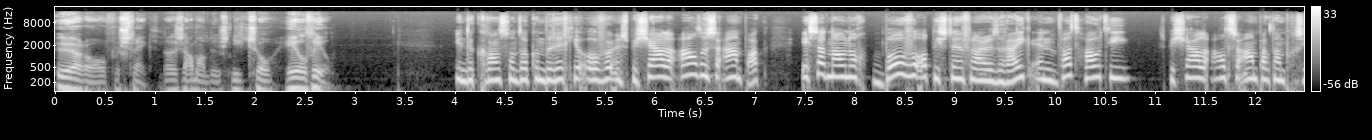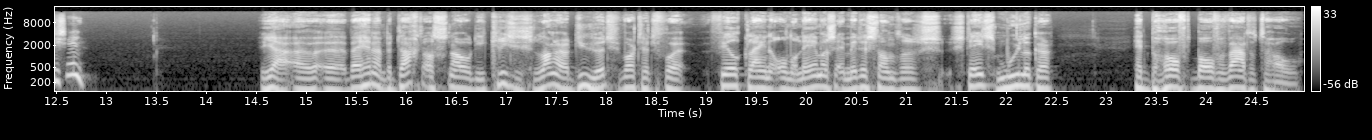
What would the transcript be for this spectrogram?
euro verstrekt. Dat is allemaal dus niet zo heel veel. In de krant stond ook een berichtje over een speciale Aaltense aanpak. Is dat nou nog bovenop die steun vanuit het Rijk? En wat houdt die speciale Aaltense aanpak dan precies in? Ja, uh, wij hebben bedacht als nou die crisis langer duurt, wordt het voor veel kleine ondernemers en middenstanders steeds moeilijker het hoofd boven water te houden.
